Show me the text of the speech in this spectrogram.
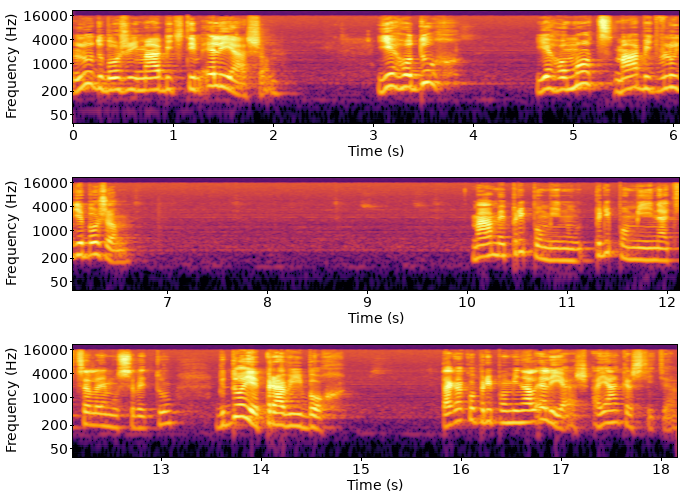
Ľud Boží má byť tým Eliášom. Jeho duch, jeho moc má byť v ľude Božom. Máme pripomínať celému svetu, kto je pravý Boh. Tak ako pripomínal Eliáš a Ján Krstiteľ.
